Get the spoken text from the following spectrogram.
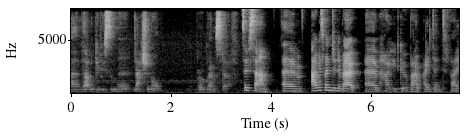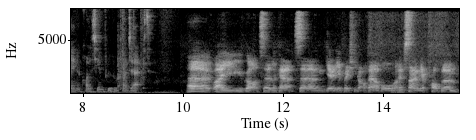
and that would give you some more national program stuff. So Sam, um, I was wondering about um, how you'd go about identifying a quality improvement project. Uh, well, you, you've got to look at um, you know, the information you've got available, understanding your problem.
